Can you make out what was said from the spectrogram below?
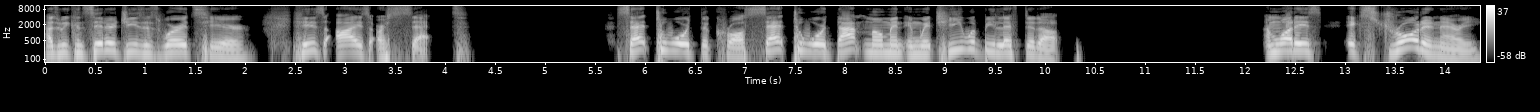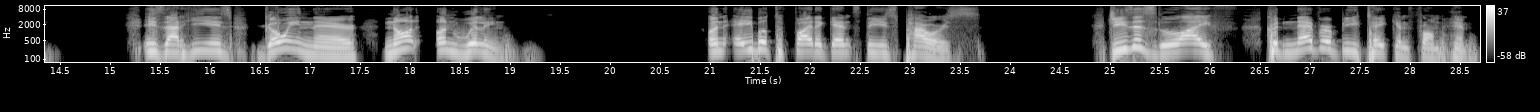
As we consider Jesus' words here, his eyes are set set toward the cross, set toward that moment in which he would be lifted up. And what is extraordinary is that he is going there not unwilling, unable to fight against these powers. Jesus' life could never be taken from him.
